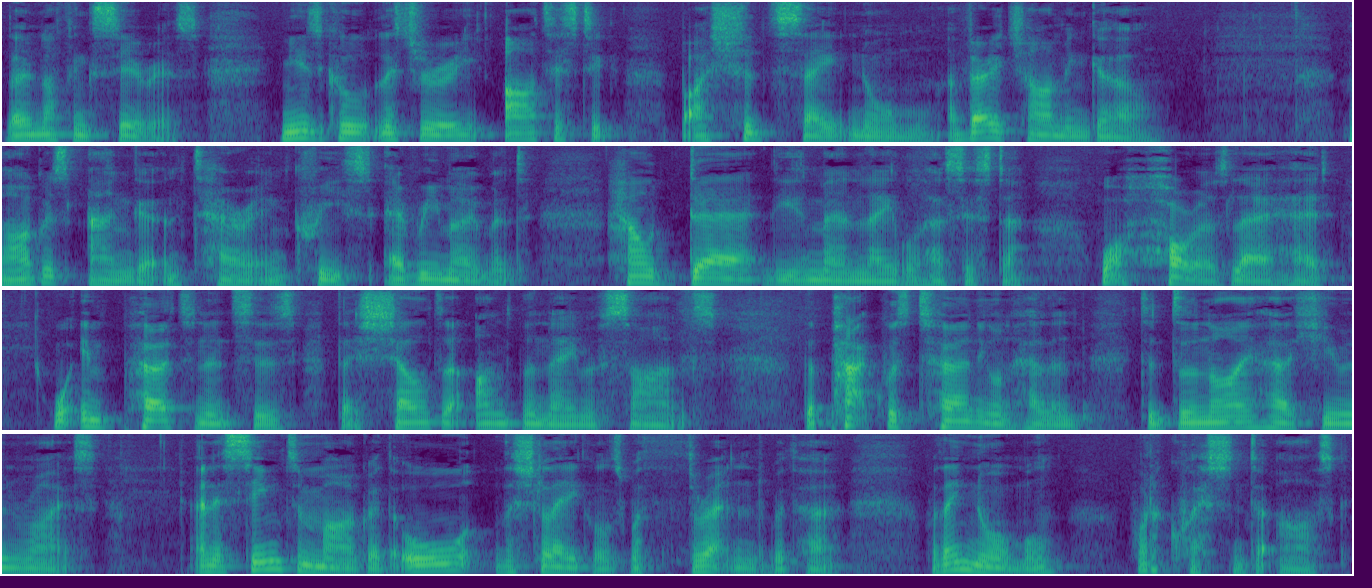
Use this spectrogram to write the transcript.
though nothing serious. Musical, literary, artistic, but I should say normal. A very charming girl. Margaret's anger and terror increased every moment. How dare these men label her sister? What horrors lay ahead? What impertinences that shelter under the name of science? The pack was turning on Helen to deny her human rights and it seemed to Margaret that all the Schlegels were threatened with her. Were they normal? What a question to ask.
